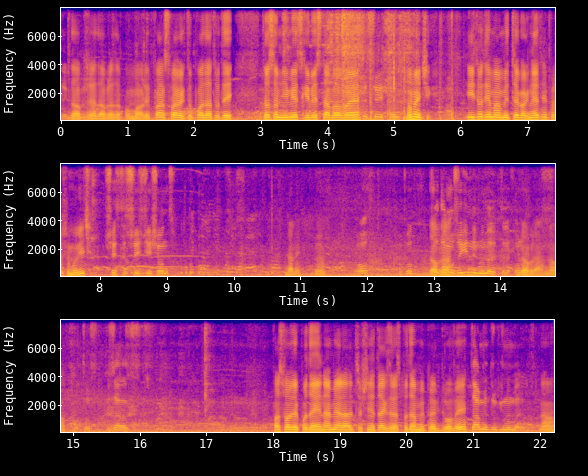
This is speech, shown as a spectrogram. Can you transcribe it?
tego. Dobrze, dobra, to pomoże. Pan Sławek tu poda tutaj. To są niemieckie wystawowe. 660, Momencik. I tutaj mamy te magnety, proszę mówić. 660. Dalej. No. O, po, Dobra. podam może inny numer telefonu. Dobra, no. No to zaraz Pan Sławek podaje namiar, ale coś nie tak, zaraz podamy prawidłowy. damy drugi numer. No.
